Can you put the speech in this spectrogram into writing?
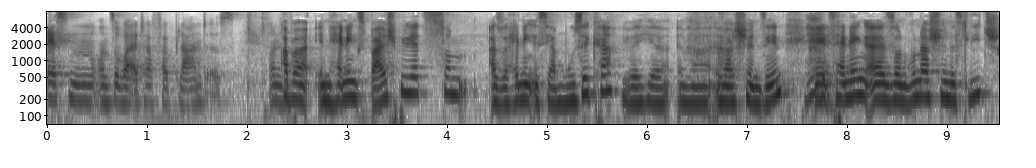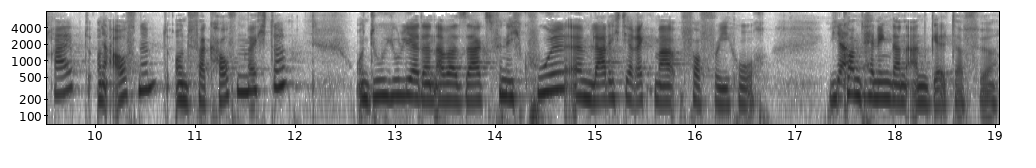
Essen und so weiter verplant ist. Und Aber in Hennings Beispiel jetzt zum, also Henning ist ja Musiker, wie wir hier immer, immer schön sehen. Wenn jetzt Henning äh, so ein wunderschönes Lied schreibt und ja. aufnimmt und verkaufen möchte und du, Julia, dann aber sagst, finde ich cool, ähm, lade ich direkt mal for free hoch. Wie Ja. kommt Henning dann an Geld dafür?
